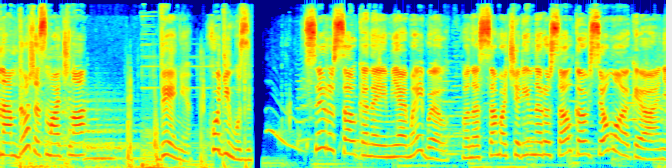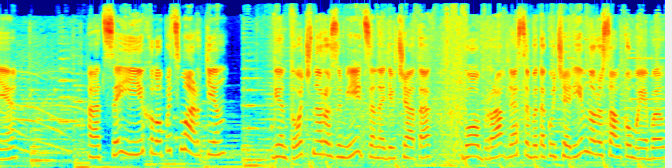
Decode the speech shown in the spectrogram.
Нам дуже смачно. Дені, ходімо з. Це русалка на ім'я Мейбел. Вона сама чарівна русалка у всьому океані. А це її хлопець Мартін. Він точно розуміється на дівчатах, бо обрав для себе таку чарівну русалку Мейбел.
